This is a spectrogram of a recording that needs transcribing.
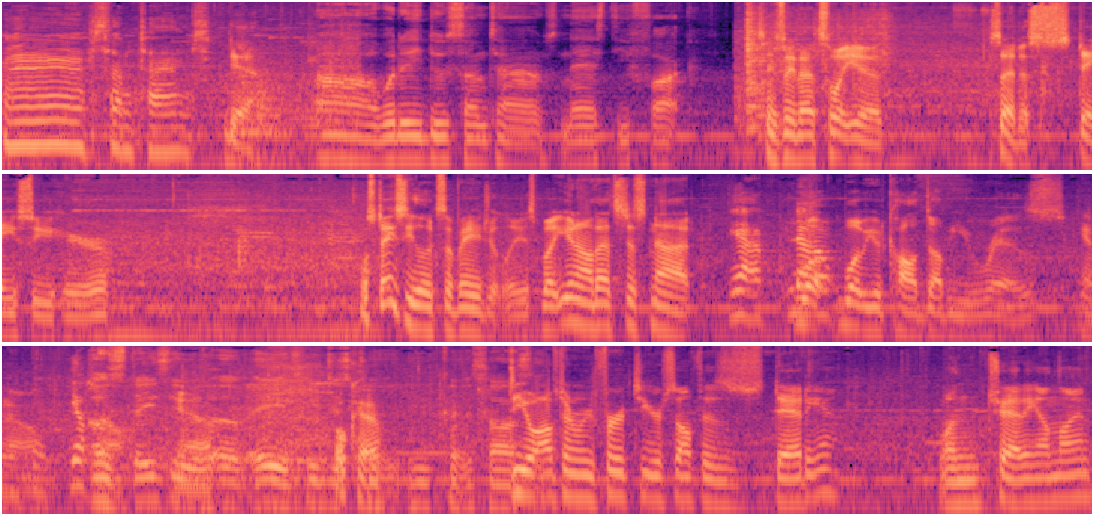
Mm, sometimes. Yeah. oh, what do he do sometimes? Nasty fuck. Seems like that's what you said to Stacy here. Well, Stacy looks of age at least, but you know that's just not Yeah, no. what, what we would call W Riz. You know. Yes, Oh. Stacy Yeah. was of age. He just Okay. couldn't, he couldn't saw Do you some- often refer to yourself as Daddy when chatting online?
